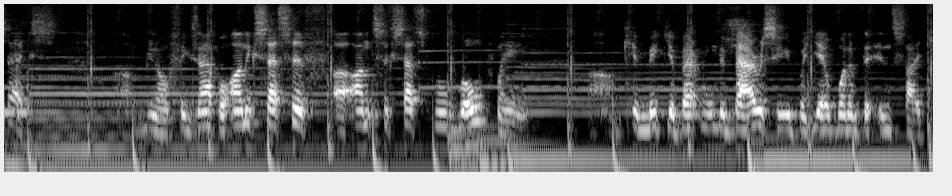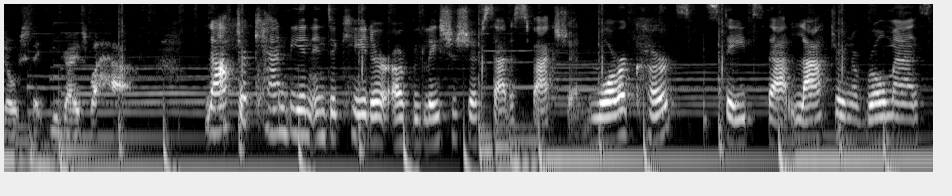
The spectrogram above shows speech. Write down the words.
sex. Um, you know, for example, unexcessive, uh, unsuccessful role playing um, can make your bedroom embarrassing, but yet one of the inside jokes that you guys will have. Laughter can be an indicator of relationship satisfaction. Laura Kurtz states that laughter in a romance,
